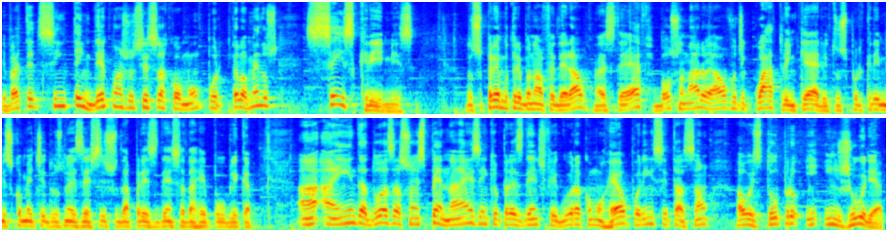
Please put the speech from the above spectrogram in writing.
e vai ter de se entender com a justiça comum por pelo menos seis crimes. No Supremo Tribunal Federal, STF, Bolsonaro é alvo de quatro inquéritos por crimes cometidos no exercício da presidência da República. Há ainda duas ações penais em que o presidente figura como réu por incitação ao estupro e injúria.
